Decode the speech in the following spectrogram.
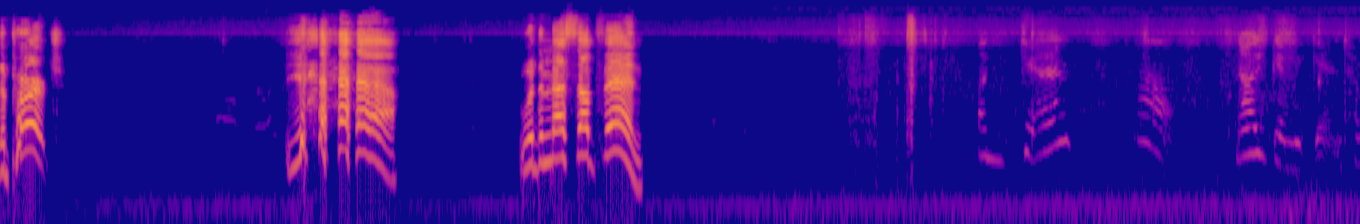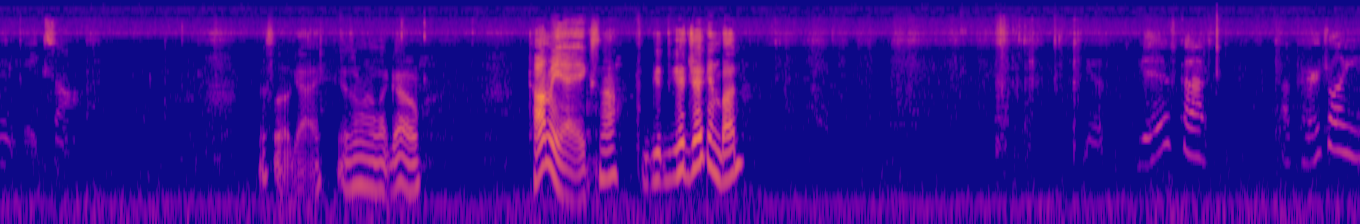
The perch. Yeah. With the messed up fin. Again? Oh. Now he's gonna be getting tummy aches off. This little guy. He doesn't want to let go. Tummy aches, no? Good, good jigging, bud. Just got a perch when you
